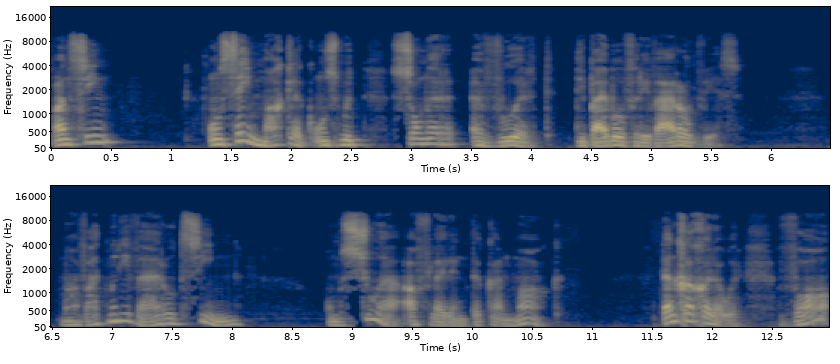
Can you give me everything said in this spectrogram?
Want sien, ons sê maklik ons moet sonder 'n woord die Bybel vir die wêreld wees. Maar wat moet die wêreld sien om so 'n afleiding te kan maak? Dink gou daaroor. Waar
